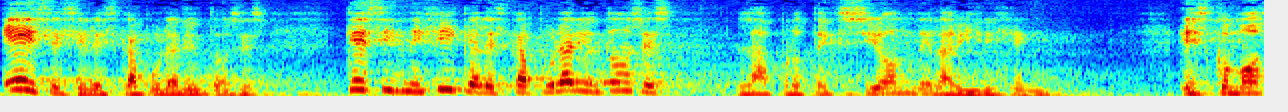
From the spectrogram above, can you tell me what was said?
Ese es el escapulario entonces. ¿Qué significa el escapulario entonces? La protección de la Virgen. Es como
